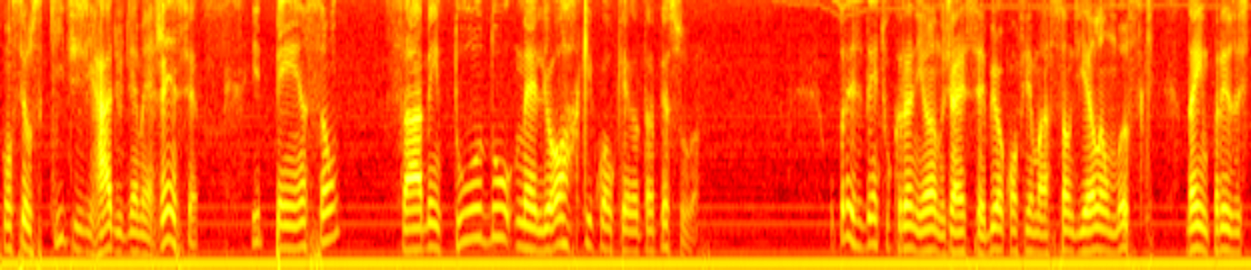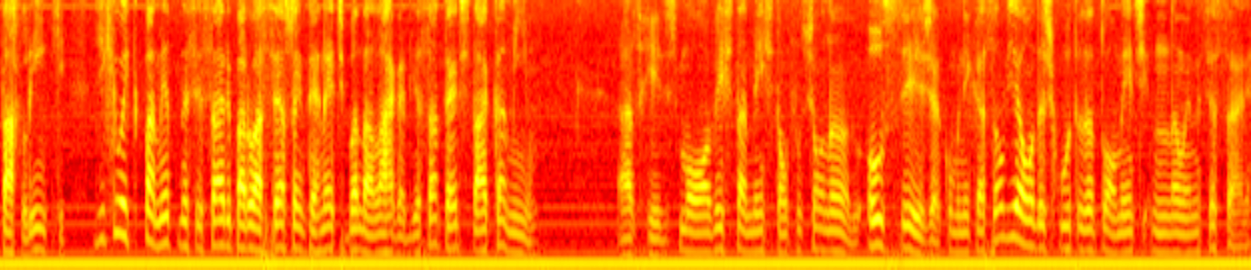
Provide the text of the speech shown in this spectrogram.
com seus kits de rádio de emergência e pensam sabem tudo melhor que qualquer outra pessoa. O presidente ucraniano já recebeu a confirmação de Elon Musk, da empresa Starlink, de que o equipamento necessário para o acesso à internet banda larga via satélite está a caminho. As redes móveis também estão funcionando, ou seja, a comunicação via ondas curtas atualmente não é necessária.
